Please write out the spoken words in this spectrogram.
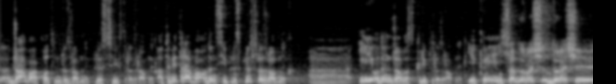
Java Kotlin розробник плюс Swift розробник, а тобі треба один C++ розробник і один JavaScript розробник, який Це, до речі, до речі,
